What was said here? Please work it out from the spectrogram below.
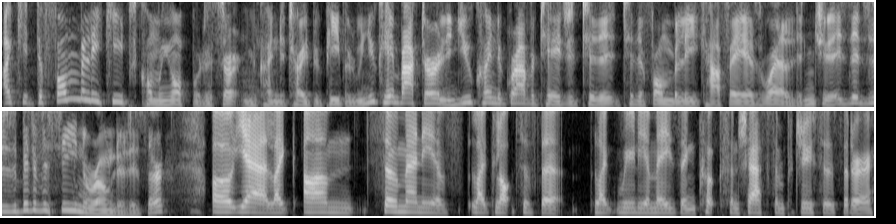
I ke- the Fumbally keeps coming up with a certain kind of type of people. When you came back to Ireland, you kind of gravitated to the to the Fumbally cafe as well, didn't you? Is there, there's a bit of a scene around it, is there? Oh yeah, like um so many of like lots of the like really amazing cooks and chefs and producers that are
